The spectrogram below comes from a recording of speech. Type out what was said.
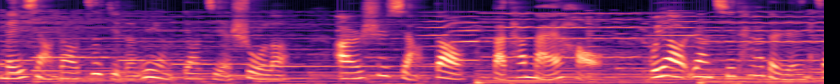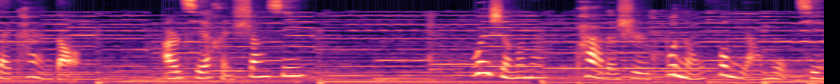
没想到自己的命要结束了，而是想到把它埋好，不要让其他的人再看到，而且很伤心。为什么呢？怕的是不能奉养母亲。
